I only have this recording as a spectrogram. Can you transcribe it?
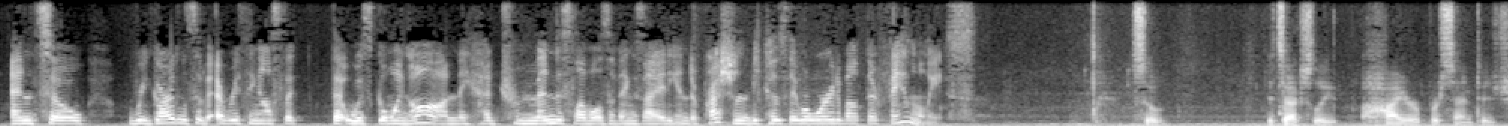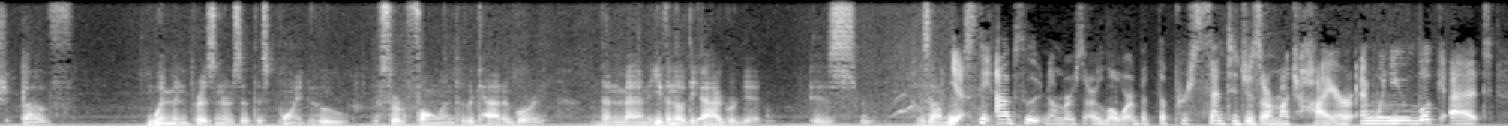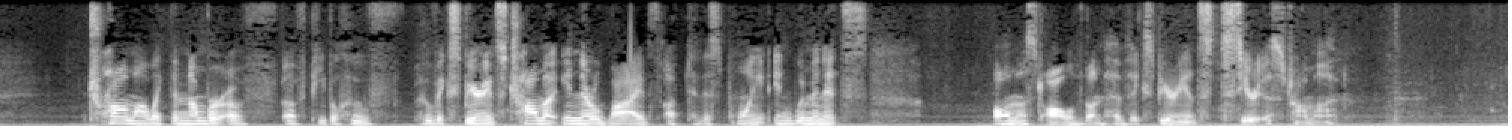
And so, regardless of everything else that that was going on, they had tremendous levels of anxiety and depression because they were worried about their families. So it's actually a higher percentage of women prisoners at this point who sort of fall into the category than men, even though the aggregate is is. Yes, the absolute numbers are lower, but the percentages are much higher. And when you look at trauma, like the number of, of people who've who've experienced trauma in their lives up to this point, in women it's almost all of them have experienced serious trauma.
